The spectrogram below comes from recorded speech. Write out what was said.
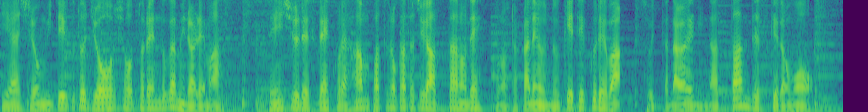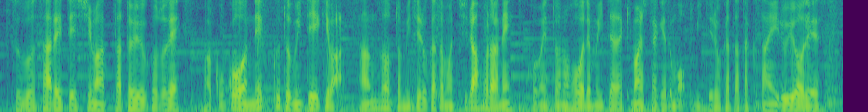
冷やしを見ていくと上昇トレンドが見られます。先週ですね、これ反発の形があったので、この高値を抜けてくれば、そういった流れになったんですけども、潰されてしまったということで、まあ、ここをネックと見ていけば、サンゾンと見てる方もちらほらね、コメントの方でもいただきましたけども、見てる方たくさんいるようです。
